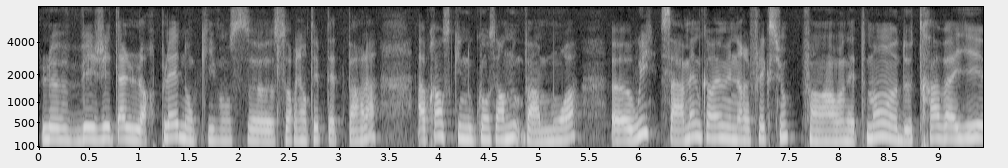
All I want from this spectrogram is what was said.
le végétal leur plaît, donc ils vont se- s'orienter peut-être par là. Après en ce qui nous concerne nous, enfin moi, euh, oui, ça amène quand même une réflexion. Enfin honnêtement de travailler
